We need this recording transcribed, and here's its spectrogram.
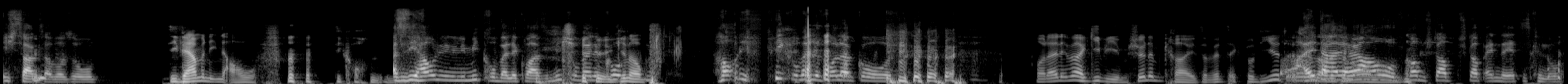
Ich sag's aber so. Sie wärmen ihn auf. Sie kochen ihn. Also die hauen ihn in die Mikrowelle quasi. Mikrowelle Code. Genau. Hau die Mikrowelle voller Code. Und dann immer gib ihm, schön im Kreis. Und wenn es explodiert, ist Alter, hör auf. Komm, stopp, stopp, Ende. Jetzt ist genug.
